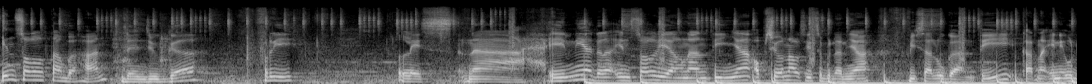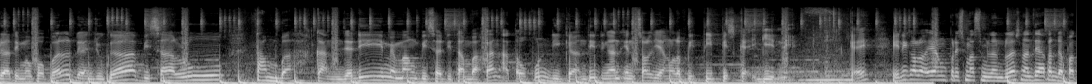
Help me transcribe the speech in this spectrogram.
insole tambahan dan juga free lace. Nah, ini adalah insole yang nantinya opsional sih sebenarnya. Bisa lu ganti karena ini udah removable dan juga bisa lu tambahkan. Jadi memang bisa ditambahkan ataupun diganti dengan insole yang lebih tipis kayak gini. Oke, ini kalau yang Prisma 19 nanti akan dapat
